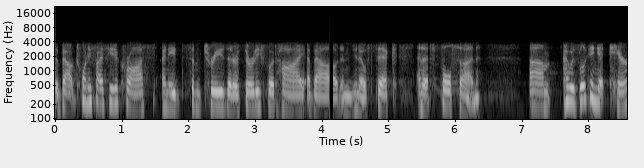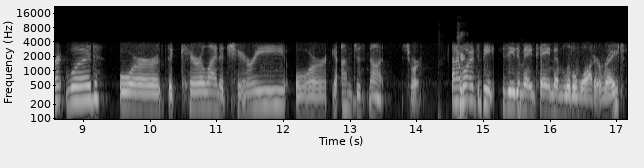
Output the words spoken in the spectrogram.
about 25 feet across. I need some trees that are 30 foot high, about and you know thick, and it's full sun. Um, I was looking at carrot wood or the Carolina cherry, or yeah, I'm just not sure. And Ca- I want it to be easy to maintain and little water, right?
